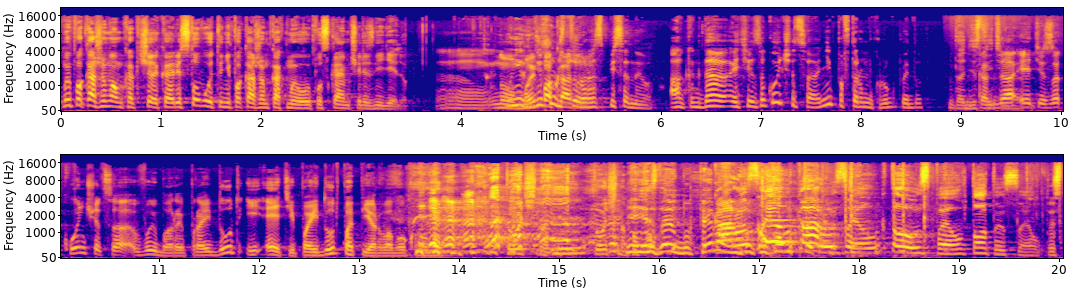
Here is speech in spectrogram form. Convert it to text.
Мы покажем вам, как человека арестовывают, и не покажем, как мы его выпускаем через неделю. Ну, У них мы дежурство покажем. расписано. А когда эти закончатся, они по второму кругу пойдут. Да, действительно. Когда эти закончатся, выборы пройдут, и эти пойдут по первому кругу. Точно, точно. Я не знаю, по Карусел, карусел. Кто успел, тот и сел. То есть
